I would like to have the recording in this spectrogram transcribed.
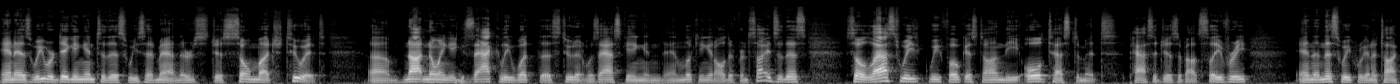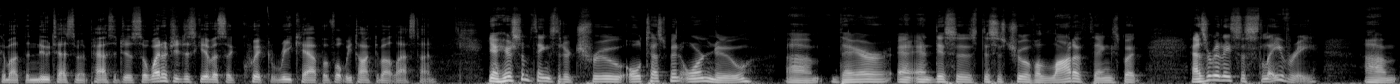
And as we were digging into this, we said, "Man, there's just so much to it." Um, not knowing exactly what the student was asking and, and looking at all different sides of this. So last week we focused on the Old Testament passages about slavery. And then this week we're going to talk about the New Testament passages. So why don't you just give us a quick recap of what we talked about last time? Yeah, here's some things that are true, Old Testament or New. Um, there, and, and, this is this is true of a lot of things, but as it relates to slavery, um,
